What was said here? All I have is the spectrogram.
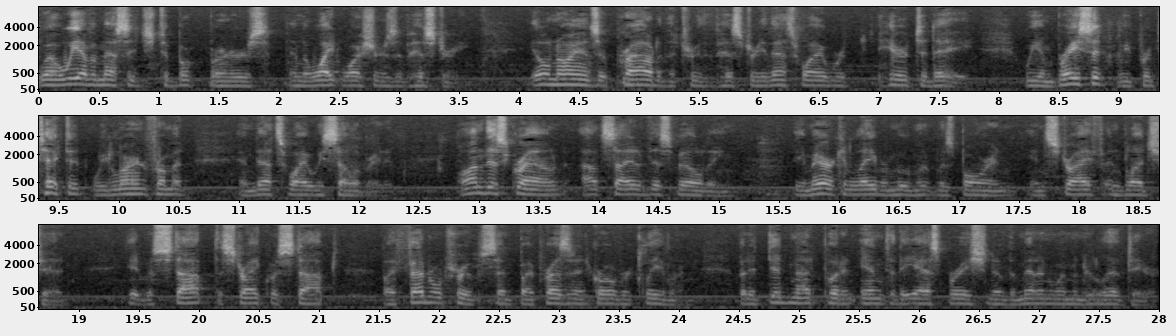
Well, we have a message to book burners and the whitewashers of history. Illinoisans are proud of the truth of history. That's why we're here today. We embrace it, we protect it, we learn from it, and that's why we celebrate it. On this ground, outside of this building, the American labor movement was born in strife and bloodshed. It was stopped, the strike was stopped by federal troops sent by President Grover Cleveland, but it did not put an end to the aspiration of the men and women who lived here.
